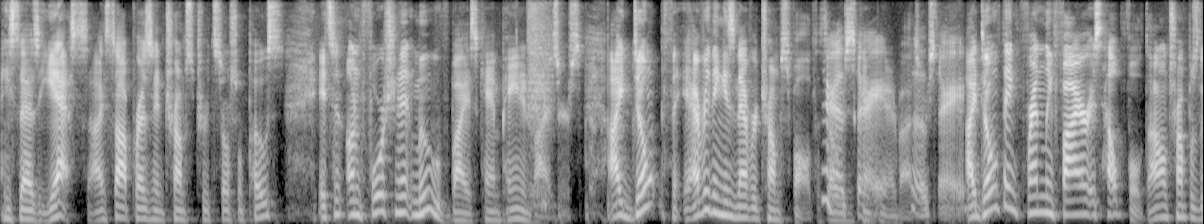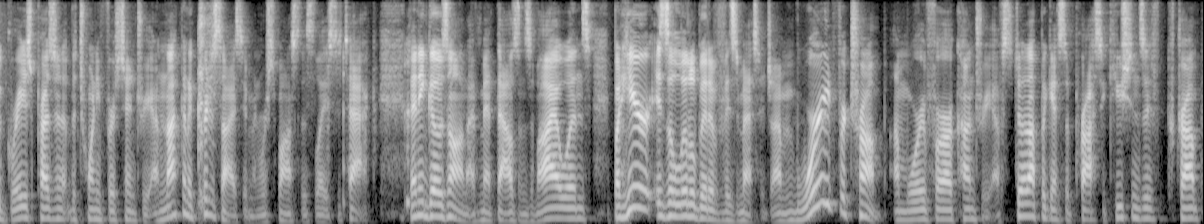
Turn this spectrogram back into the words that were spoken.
He says, Yes, I saw President Trump's Truth Social post. It's an unfortunate move by his campaign advisors. I don't think everything is never Trump's fault. It's Yeah, always that's campaign advisors. Right. I don't think friendly fire is helpful. Donald Trump was the greatest president of the 21st century. I'm not going to criticize him in response to this latest attack. Then he goes on I've met thousands of Iowans, but here is a little bit of his message. I'm worried for Trump. I'm worried for our country. I've stood up against the prosecutions of Trump.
